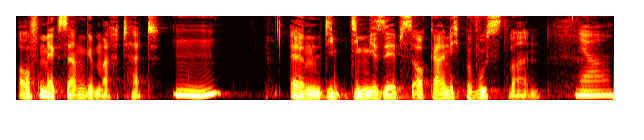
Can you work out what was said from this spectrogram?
aufmerksam gemacht hat, mhm. ähm, die, die mir selbst auch gar nicht bewusst waren. Ja.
